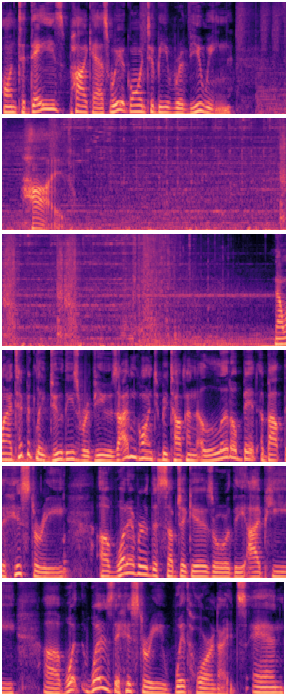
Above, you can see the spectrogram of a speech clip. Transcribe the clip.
on today's podcast, we are going to be reviewing Hive. Now, when I typically do these reviews, I'm going to be talking a little bit about the history of whatever the subject is or the IP. Uh, what what is the history with Horror Nights? And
